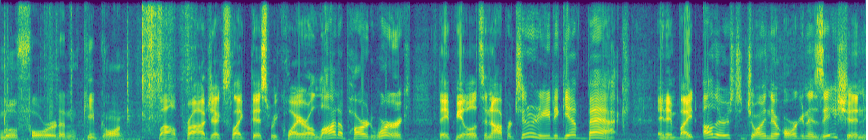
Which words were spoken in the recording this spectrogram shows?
move forward and keep going. While projects like this require a lot of hard work, they feel it's an opportunity to give back and invite others to join their organization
